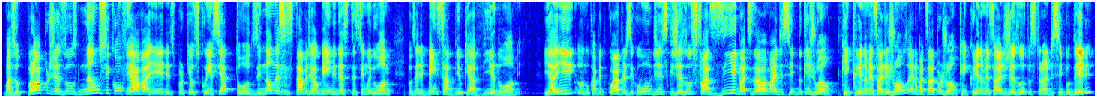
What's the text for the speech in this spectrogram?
Mas o próprio Jesus não se confiava a eles, porque os conhecia todos e não necessitava de alguém lhe desse testemunho do homem, pois ele bem sabia o que havia no homem. E aí, no capítulo 4, versículo 1, diz que Jesus fazia e batizava mais discípulos do que João. Quem cria na mensagem de João era batizado por João. Quem cria na mensagem de Jesus para se tornar discípulo dele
